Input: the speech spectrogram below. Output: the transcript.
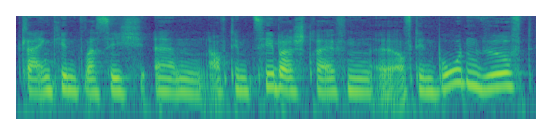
Kleinkind, was sich ähm, auf dem Zebrastreifen äh, auf den Boden wirft.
